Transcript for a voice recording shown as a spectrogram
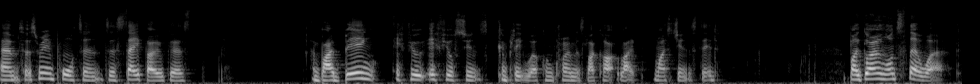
Um, so it's really important to stay focused. And by being, if your if your students complete work on Chrome, it's like like my students did, by going onto their work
